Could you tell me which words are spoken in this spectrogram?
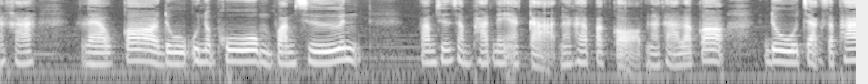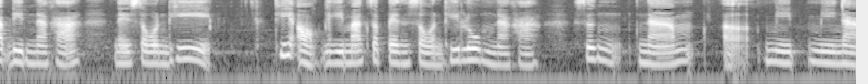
นะคะ แล้วก็ดูอุณหภูมิ ความชื้น ความชื้นสัมผัสในอากาศนะคะประกอบนะคะ แล้วก็ดูจากสภาพดินนะคะ ในโซนที่ที่ออกดีมักจะเป็นโซนที่ลุ่มนะคะ ซึ่งน้ำมีมีน้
